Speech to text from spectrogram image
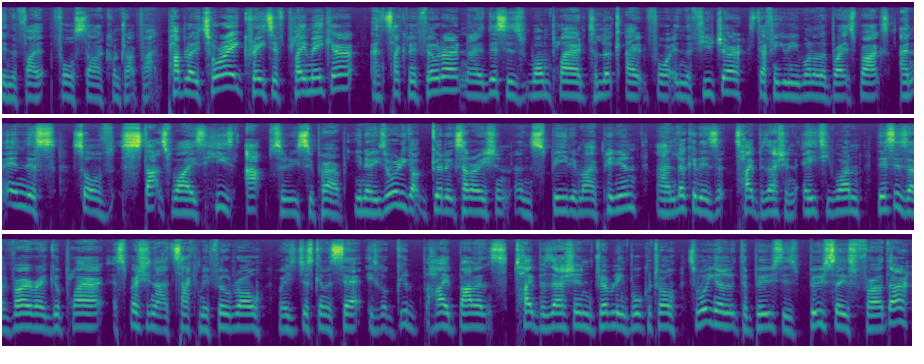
in the five, four star contract pack. Pablo Torre, creative playmaker and attacking midfielder. Now this is one player to look out for in the future. It's definitely going to be one of the bright sparks. And in this sort of stats wise, he's absolutely superb. You know, he's already got good acceleration and speed in my opinion. And look at his tight possession, 81. This is a very, very good player, especially in that attacking midfield role where he's just going to set. He's got good high balance, tight possession, dribbling, ball control. So what you're going to look to boost is boost those further,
